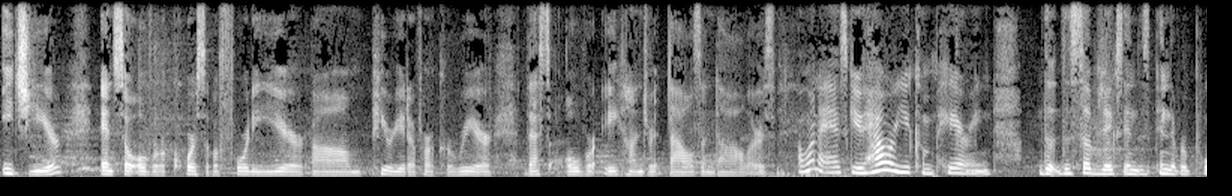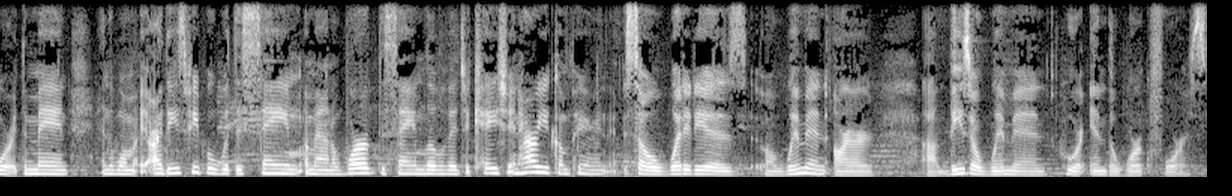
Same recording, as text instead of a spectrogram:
each year. And so, over a course of a 40 year um, period of her career, that's over $800,000. I want to ask you, how are you comparing? The, the subjects in the, in the report, the man and the woman, are these people with the same amount of work, the same level of education? How are you comparing them? So, what it is, uh, women are. Uh, these are women who are in the workforce,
